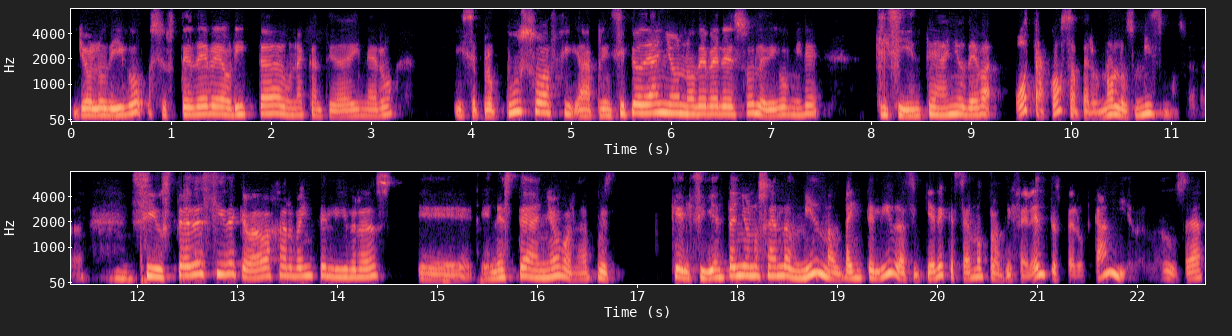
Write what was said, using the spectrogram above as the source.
yo lo digo, si usted debe ahorita una cantidad de dinero y se propuso a, principio de año no deber eso, le digo, mire, que el siguiente año deba otra cosa, pero no los mismos, ¿verdad? Si usted decide que va a bajar 20 libras eh, en este año, ¿verdad? Pues que el siguiente año no sean las mismas 20 libras, si quiere que sean otras diferentes, pero cambie, ¿verdad? O sea,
